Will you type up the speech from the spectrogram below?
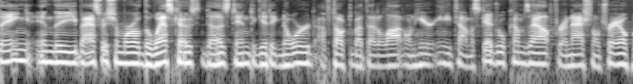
thing in the bass fishing world. The West Coast does tend to get ignored. I've talked about that a lot on here. Anytime a schedule comes out for a national trail,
